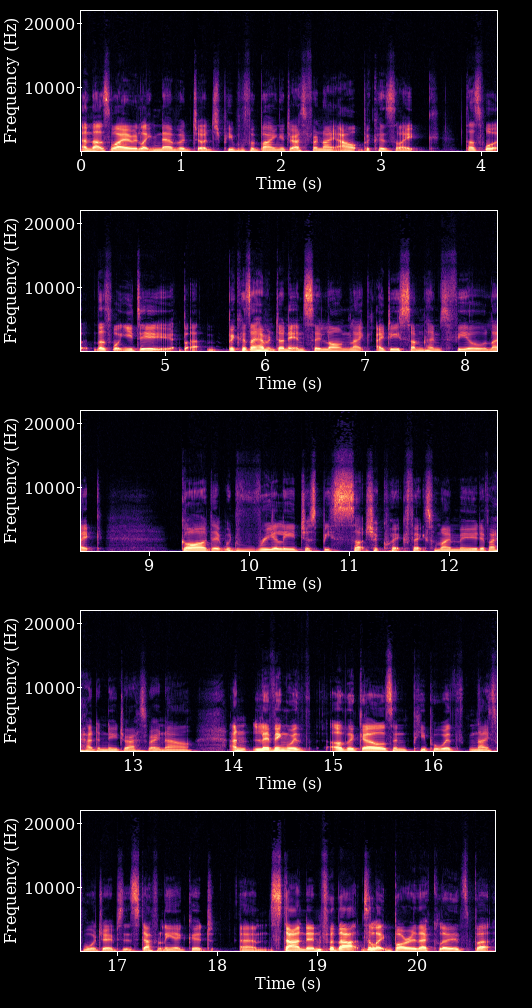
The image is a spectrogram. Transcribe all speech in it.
And that's why i would like never judge people for buying a dress for a night out because like that's what that's what you do. But because i haven't done it in so long like i do sometimes feel like god it would really just be such a quick fix for my mood if i had a new dress right now. And living with other girls and people with nice wardrobes is definitely a good um, stand-in for that to like borrow their clothes. But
